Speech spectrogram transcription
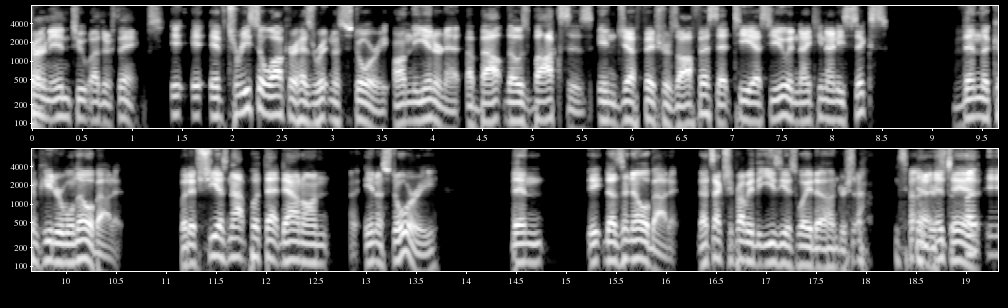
turn right. into other things. If Teresa Walker has written a story on the internet about those boxes in Jeff Fisher's office at TSU in 1996, then the computer will know about it. But if she has not put that down on uh, in a story, then it doesn't know about it. That's actually probably the easiest way to, under, to yeah, understand. Uh,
